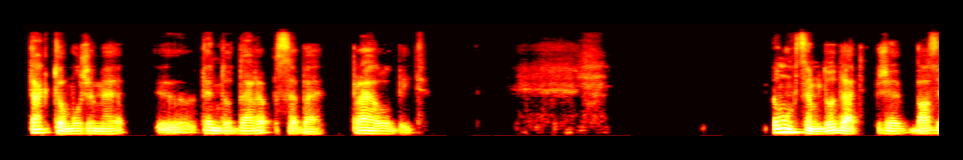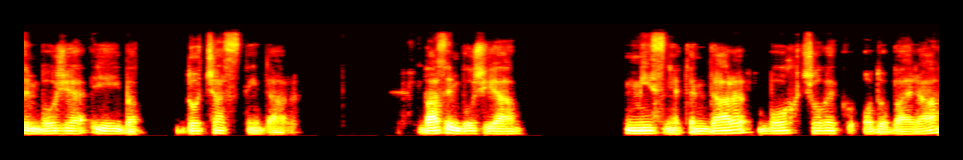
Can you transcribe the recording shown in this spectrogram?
takto môžeme uh, tento dar sebe prehlbiť. Tomu chcem dodať, že bazén Božia je iba dočasný dar. Bazén Božia mizne. Ten dar Boh človeku odoberá,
